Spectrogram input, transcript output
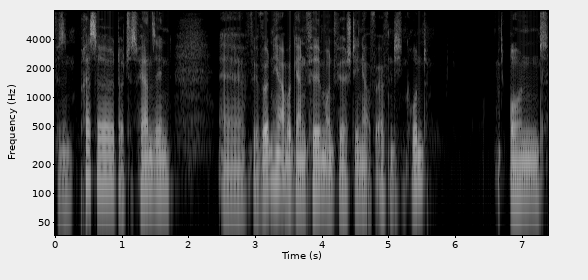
wir sind Presse, deutsches Fernsehen, äh, wir würden hier aber gern filmen und wir stehen ja auf öffentlichen Grund. Und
